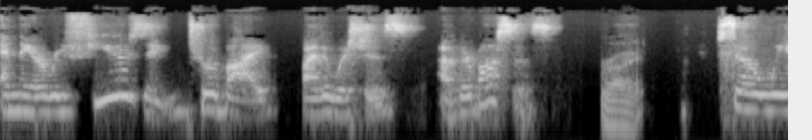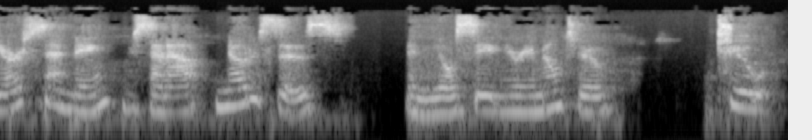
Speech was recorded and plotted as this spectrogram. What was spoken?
and they are refusing to abide by the wishes of their bosses. right. So we are sending, we sent out notices, and you'll see it in your email too, to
